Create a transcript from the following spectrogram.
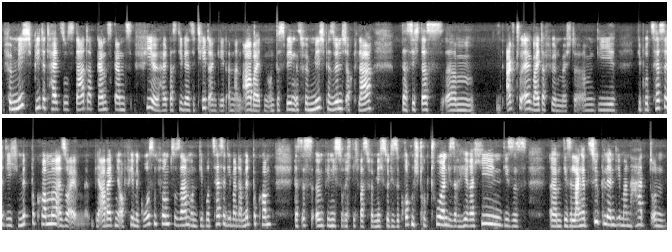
für mich bietet halt so Startup ganz, ganz viel, halt was Diversität angeht, an, an Arbeiten. Und deswegen ist für mich persönlich auch klar, dass ich das ähm, aktuell weiterführen möchte. Ähm, die die Prozesse, die ich mitbekomme, also äh, wir arbeiten ja auch viel mit großen Firmen zusammen und die Prozesse, die man da mitbekommt, das ist irgendwie nicht so richtig was für mich. So diese Gruppenstrukturen, diese Hierarchien, dieses, ähm, diese lange Zyklen, die man hat und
